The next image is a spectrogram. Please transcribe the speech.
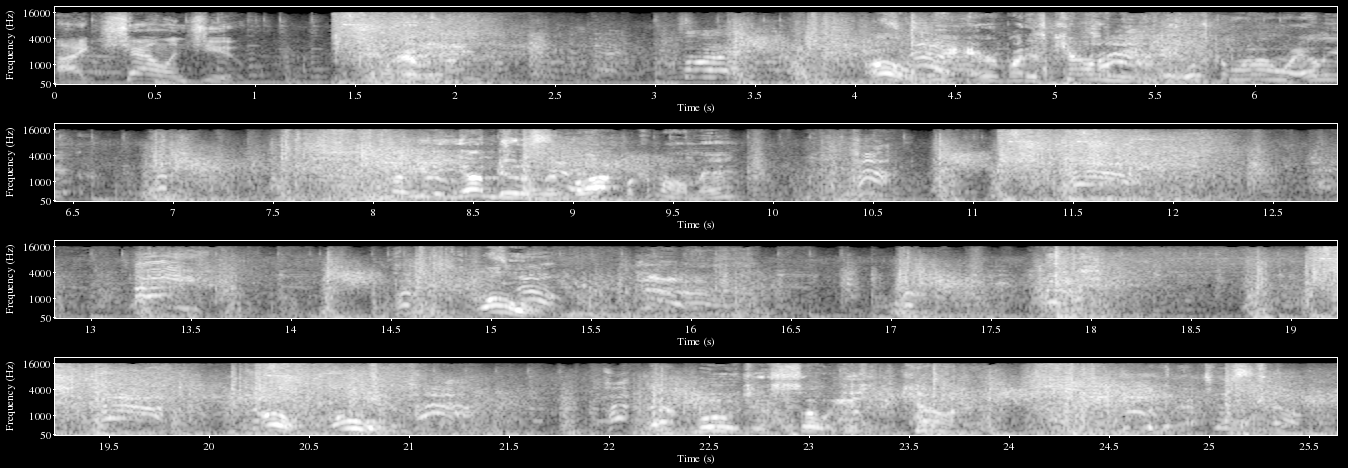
I challenge you. Come on, Helena. Oh man, everybody's counting me today. What's going on with Eliot? I know you're the young dude on the block, but come on, man. Oh. Oh, oh. That move just so easy to counter. Look at that.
